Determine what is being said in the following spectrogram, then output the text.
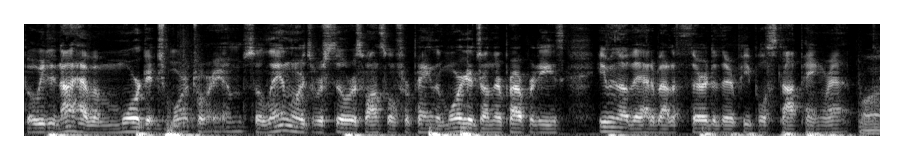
but we did not have a mortgage moratorium. So landlords were still responsible for paying the mortgage on their properties, even though they had about a third of their people stop paying rent. Wow.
